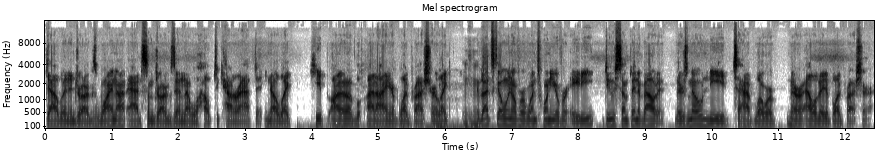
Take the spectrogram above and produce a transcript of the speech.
dabbling in drugs. Why not add some drugs in that will help to counteract it? You know, like keep an eye on your blood pressure. Like mm-hmm. if that's going over 120 over 80, do something about it. There's no need to have lower or elevated blood pressure.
